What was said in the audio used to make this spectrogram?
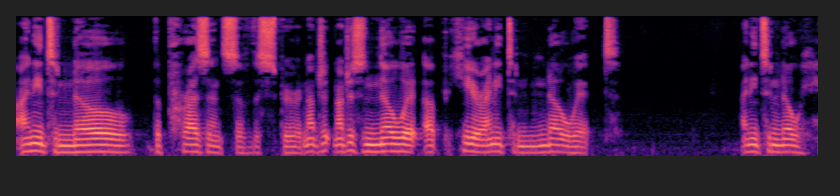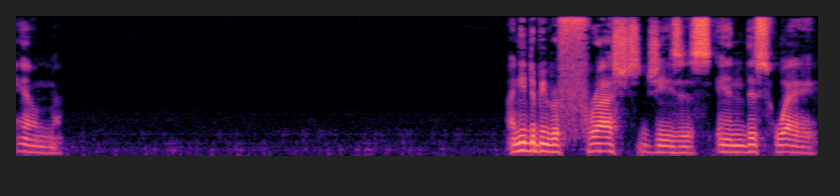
I need to know the presence of the Spirit. Not, ju- not just know it up here, I need to know it. I need to know Him. I need to be refreshed, Jesus, in this way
